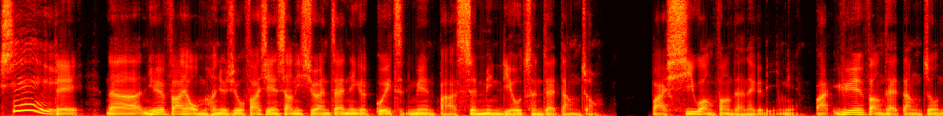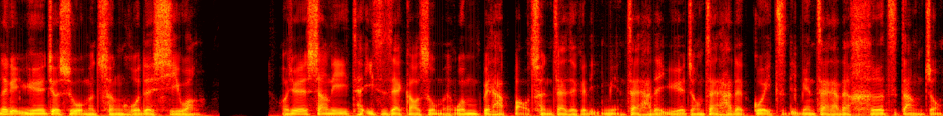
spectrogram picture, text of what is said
是，对，那你会发现我们很有趣。我发现上帝喜欢在那个柜子里面把生命留存在当中，把希望放在那个里面，把约放在当中。那个约就是我们存活的希望。我觉得上帝他一直在告诉我们，我们被他保存在这个里面，在他的约中，在他的柜子里面，在他的盒子当中。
